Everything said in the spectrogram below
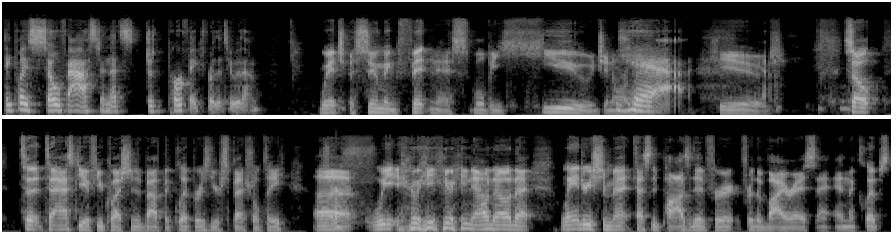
they play so fast, and that's just perfect for the two of them. which assuming fitness will be huge in Orlando. Yeah, Huge. So to, to ask you a few questions about the Clippers, your specialty, uh, we, we we now know that Landry Shamet tested positive for for the virus, and, and the Clips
